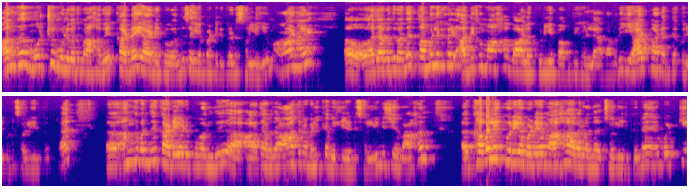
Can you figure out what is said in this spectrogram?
அங்கு முற்று முழுவதுமாகவே கடை அடைப்பு வந்து செய்யப்பட்டிருக்கிறேன்னு சொல்லியும் ஆனால் அதாவது வந்து தமிழர்கள் அதிகமாக வாழக்கூடிய பகுதிகளில் அதாவது யாழ்ப்பாணத்தை குறிப்பிட்டு சொல்லியிருக்கின்றார். அங்கு வந்து கடையெடுப்பு வந்து அதாவது ஆதரவளிக்கவில்லை என்று சொல்லி நிச்சயமாக கவலைக்குரிய விடயமாக அவர் வந்து சொல்லியிருக்கின்ற வெட்கி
